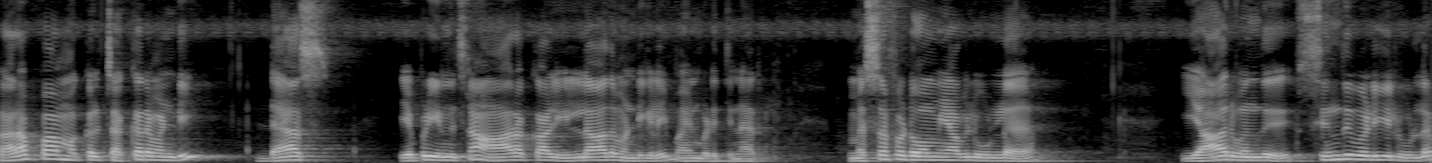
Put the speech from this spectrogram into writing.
ஹரப்பா மக்கள் சக்கர வண்டி டேஸ் எப்படி இருந்துச்சுன்னா ஆரக்கால் இல்லாத வண்டிகளை பயன்படுத்தினர். மெசபடோமியாவில் உள்ள யார் வந்து சிந்து வழியில் உள்ள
